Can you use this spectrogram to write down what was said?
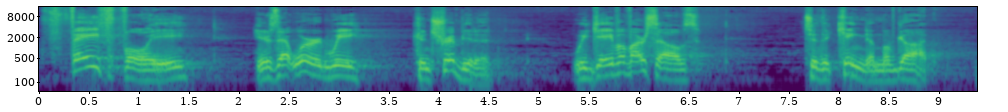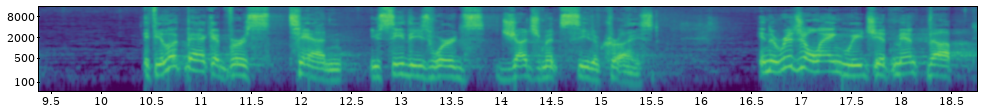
faithfully, here's that word, we contributed. We gave of ourselves to the kingdom of God. If you look back at verse 10, you see these words, judgment seat of Christ. In the original language, it meant the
